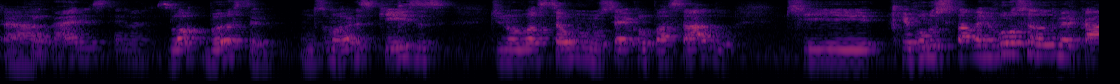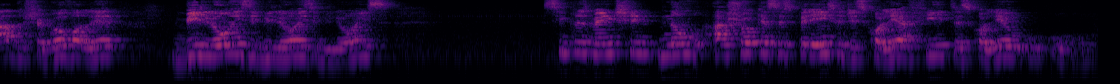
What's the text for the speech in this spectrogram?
Ah, tem vários, tem vários. Blockbuster, um dos maiores cases de inovação no século passado, que estava revolucionando o mercado, chegou a valer bilhões e bilhões e bilhões simplesmente não achou que essa experiência de escolher a fita, escolher o, o, o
